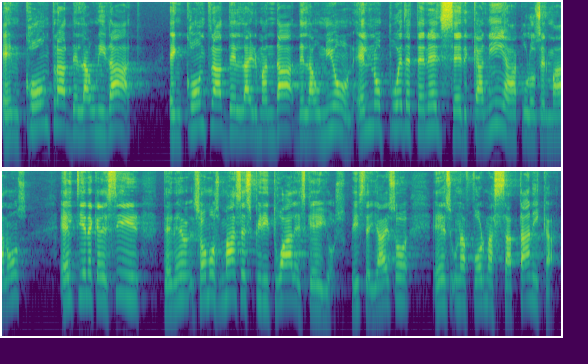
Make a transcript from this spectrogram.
En contra de la unidad en contra de la hermandad, de la unión. Él no puede tener cercanía con los hermanos él tiene que decir, somos más espirituales que ellos. ¿Viste? Ya eso es una forma satánica.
